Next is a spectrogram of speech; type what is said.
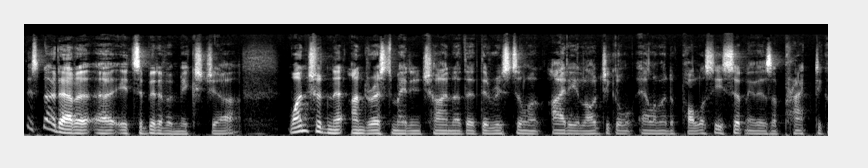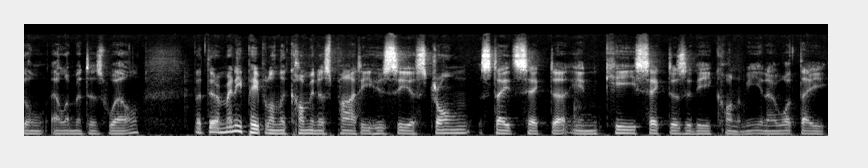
There's no doubt uh, uh it's a bit of a mixture. One shouldn't underestimate in China that there is still an ideological element of policy. Certainly, there's a practical element as well. But there are many people in the Communist Party who see a strong state sector in key sectors of the economy, you know, what they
